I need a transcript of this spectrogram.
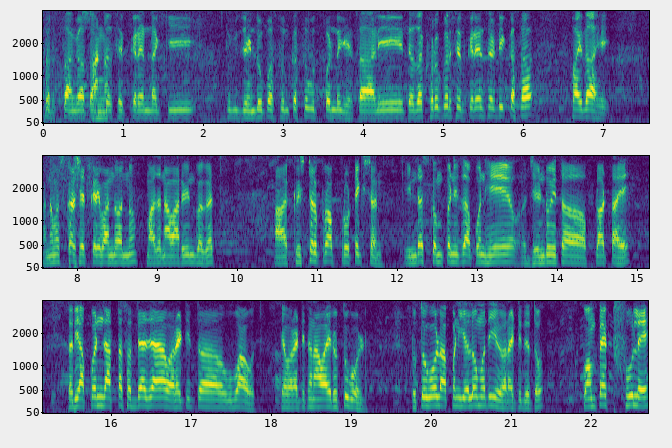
सर सांगा आमच्या शेतकऱ्यांना की तुम्ही झेंडूपासून कसं उत्पन्न घेता आणि त्याचा खरोखर शेतकऱ्यांसाठी कसा फायदा आहे? नमस्कार शेतकरी बांधवांनो माझं नाव Arvind Bhagat. Crystal Crop Protection Indus कंपनीचं आपण हे झेंडू इथं प्लॉट आहे. तरी आपण आत्ता सध्या ज्या व्हरायटीत उभा आहोत त्या व्हरायटीचं नाव आहे ऋतू गोल्ड ऋतू गोल्ड आपण येलोमध्ये व्हरायटी देतो. कॉम्पॅक्ट फुल आहे.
